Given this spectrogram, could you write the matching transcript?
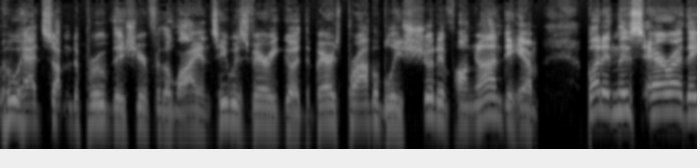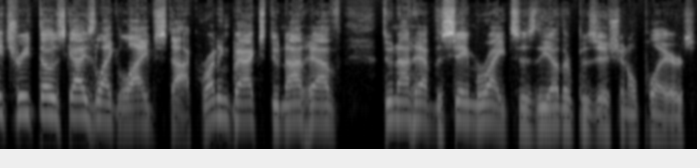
who had something to prove this year for the Lions. He was very good. The Bears probably should have hung on to him, but in this era, they treat those guys like livestock. Running backs do not have do not have the same rights as the other positional players.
